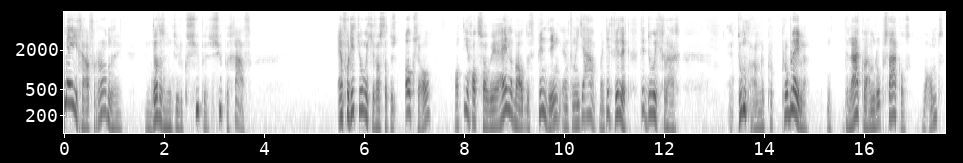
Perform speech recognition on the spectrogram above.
mega verandering. Dat is natuurlijk super, super gaaf. En voor dit jongetje was dat dus ook zo. Want die had zo weer helemaal de verbinding en van ja, maar dit wil ik, dit doe ik graag. En toen kwamen de problemen. daarna kwamen de obstakels. Want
